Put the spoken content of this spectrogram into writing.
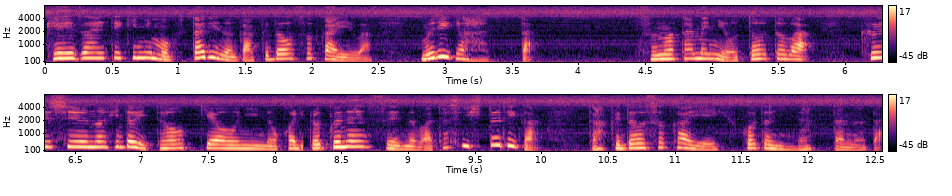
経済的にも2人の学童疎開は無理があった。そのために弟は空襲のひどい東京に残り6年生の私一人が学童疎開へ行くことになったのだ。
